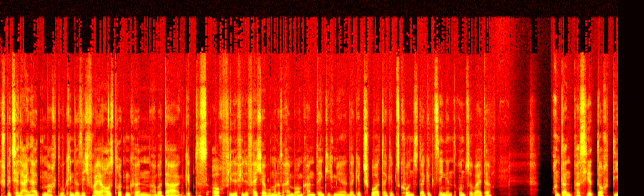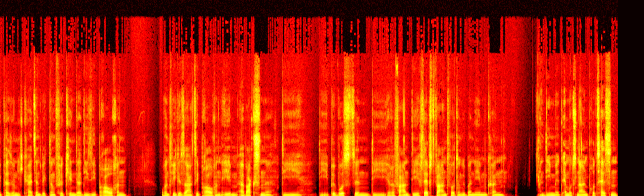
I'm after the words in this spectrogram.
spezielle Einheiten macht, wo Kinder sich freier ausdrücken können. Aber da gibt es auch viele, viele Fächer, wo man das einbauen kann, denke ich mir. Da gibt es Sport, da gibt es Kunst, da gibt es Singen und so weiter. Und dann passiert doch die Persönlichkeitsentwicklung für Kinder, die sie brauchen. Und wie gesagt, sie brauchen eben Erwachsene, die, die bewusst sind, die ihre die Selbstverantwortung übernehmen können die mit emotionalen Prozessen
